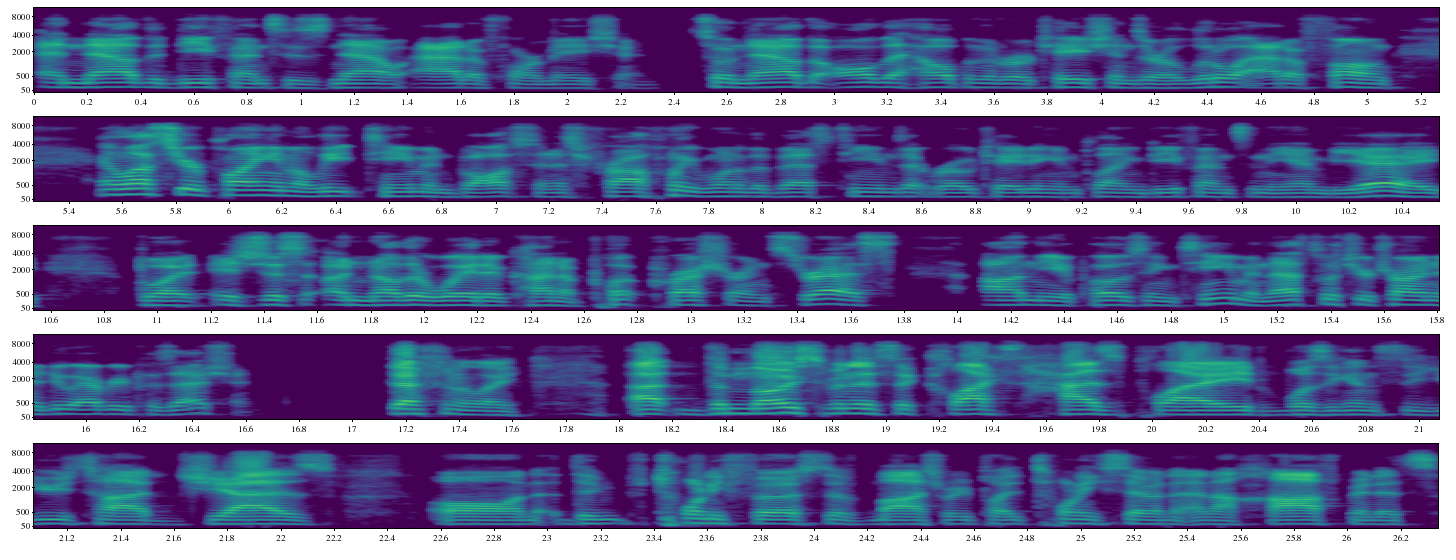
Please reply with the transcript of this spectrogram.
and now the defense is now out of formation. So now the all the help and the rotations are a little out of funk unless you're playing an elite team in Boston, it's probably one of the best teams at rotating and playing defense in the NBA. But it's just another way to kind of put pressure and stress on the opposing team. And that's what you're trying to do every possession. Definitely. Uh, the most minutes that Clax has played was against the Utah Jazz on the 21st of March, where he played 27 and a half minutes.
